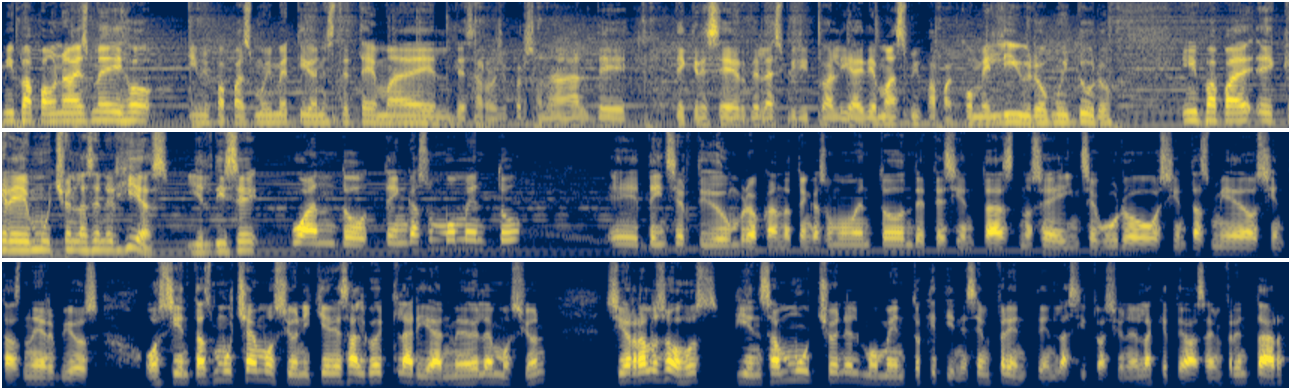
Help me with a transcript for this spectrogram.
mi papá una vez me dijo, y mi papá es muy metido en este tema del desarrollo personal, de, crecer, de la espiritualidad y demás, mi papá come libro muy duro, y mi papá eh, cree mucho en las energías. Y él dice, cuando tengas un momento eh, de incertidumbre o cuando tengas un momento donde te sientas, no sé, inseguro o sientas miedo, o sientas nervios o sientas mucha emoción y quieres algo de claridad en medio de la emoción, cierra los ojos, piensa mucho en el momento que tienes enfrente, en la situación en la que te vas a enfrentar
